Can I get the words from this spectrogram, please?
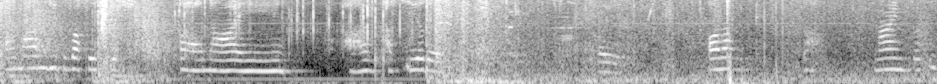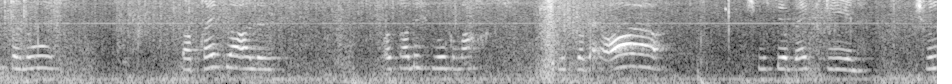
Oh Mann, diese Waffe ist durch. Oh nein. Ah, ich kassiere es. Okay. Oh nein. Ah, nein, was ist da los? Da brennt ja alles. Was habe ich nur gemacht? Ich muss dabei. Oh, ich muss hier weggehen. Ich will.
